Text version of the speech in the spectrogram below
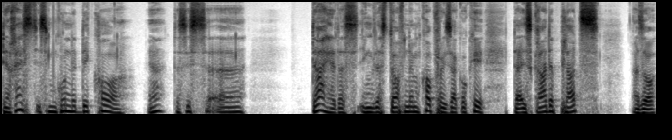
der Rest ist im Grunde Dekor. Ja, das ist äh, daher das, irgendwie das Dorf in deinem Kopf. Weil ich sage, okay, da ist gerade Platz. Also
